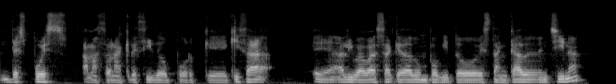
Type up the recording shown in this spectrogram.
Después Amazon ha crecido porque quizá eh, Alibaba se ha quedado un poquito estancado en China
